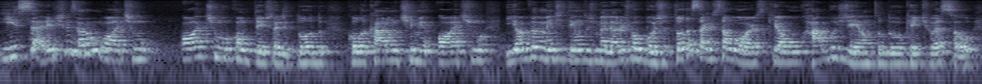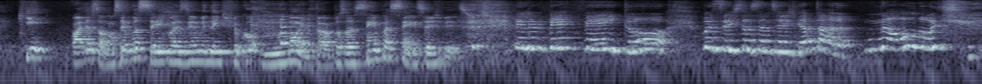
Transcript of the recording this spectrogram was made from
e, sério, eles fizeram um ótimo, ótimo contexto ali todo, colocaram um time ótimo e obviamente tem um dos melhores robôs de toda a série Star Wars, que é o Rabugento do K2SO, que, olha só, não sei vocês, mas eu me identifico muito, é uma pessoa sem paciência às vezes. Perfeito! Você está sendo resgatada. Não lute!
